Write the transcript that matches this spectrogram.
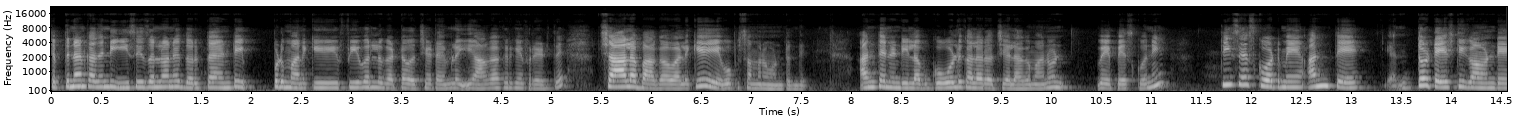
చెప్తున్నాను కదండి ఈ సీజన్లోనే దొరుకుతాయంటే ఇప్పుడు మనకి ఫీవర్లు గట్ట వచ్చే టైంలో ఈ ఆగాకరికాయ ఫ్రై పెడితే చాలా బాగా వాళ్ళకి ఉపశమనం ఉంటుంది. అంతేనండి ఇలా గోల్డ్ కలర్ వచ్చేలాగా మనం వేపేసుకొని తీసేసుకోవటమే. అంతే ఎంతో టేస్టీగా ఉండే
